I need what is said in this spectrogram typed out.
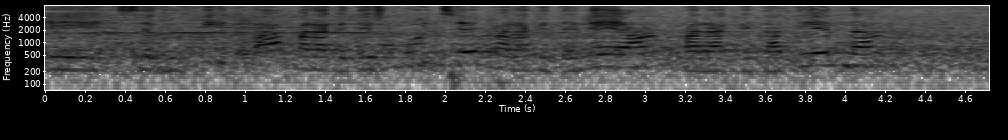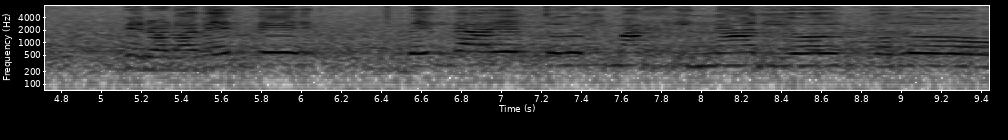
eh, para que te escuche, para que te lea, para que te atienda, pero a la vez que venga a él todo el imaginario, todo,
